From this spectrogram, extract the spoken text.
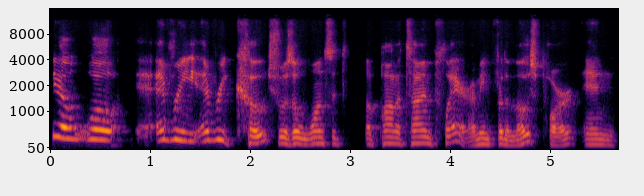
You know, well, every every coach was a once upon a time player. I mean, for the most part, and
